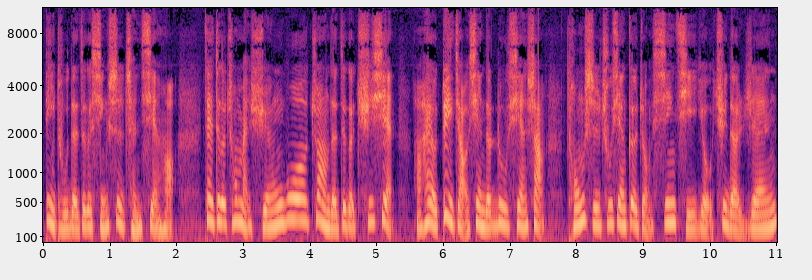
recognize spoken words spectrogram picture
地图的这个形式呈现哈，在这个充满漩涡状的这个曲线，好，还有对角线的路线上，同时出现各种新奇有趣的人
